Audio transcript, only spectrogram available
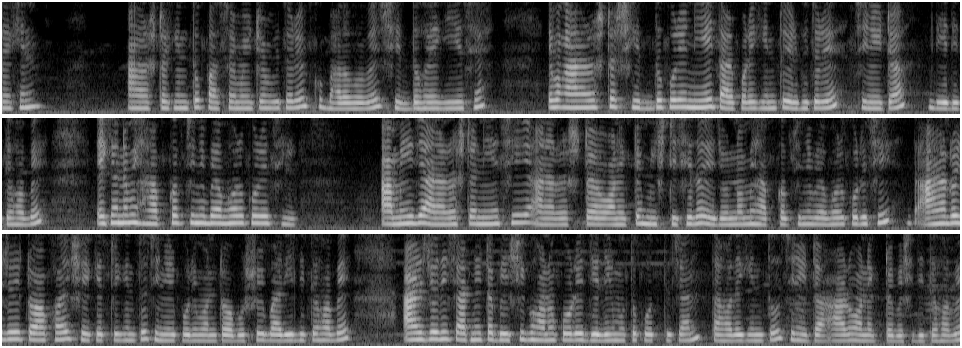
দেখেন আনারসটা কিন্তু পাঁচ ছয় মিনিটের ভিতরে খুব ভালোভাবে সিদ্ধ হয়ে গিয়েছে। এবং আনারসটা সিদ্ধ করে নিয়েই তারপরে কিন্তু এর ভিতরে চিনিটা দিয়ে দিতে হবে। এখানে আমি হাফ কাপ চিনি ব্যবহার করেছি। আমি যে আনারসটা নিয়েছি, আনারসটা অনেকটা মিষ্টি ছিল এই জন্য আমি হাফ কাপ চিনি ব্যবহার করেছি। আনারস যদি টক হয়, সেক্ষেত্রে কিন্তু চিনির পরিমাণটা অবশ্যই বাড়িয়ে দিতে হবে। আর যদি চাটনিটা বেশি ঘন করে জেলির মতো করতে চান, তাহলে কিন্তু চিনিটা আরও অনেকটা বেশি দিতে হবে।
